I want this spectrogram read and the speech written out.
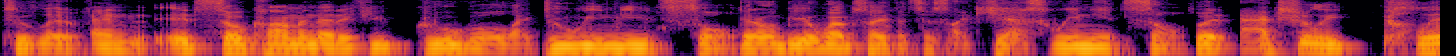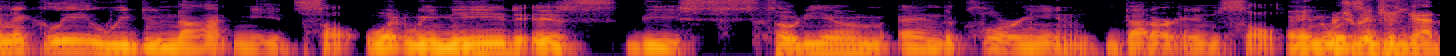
to live. And it's so common that if you Google, like, do we need salt? There will be a website that says, like, yes, we need salt. But actually, clinically, we do not need salt. What we need is the sodium and the chlorine that are in salt. And Which we can get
